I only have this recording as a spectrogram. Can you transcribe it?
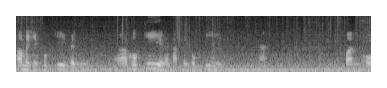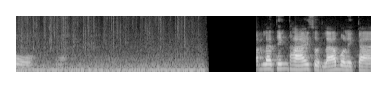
อ้อไม่ใช่คุกกี้เป็นคุกกี้นะครับ เป็นคุกกี้ นะฟันโอนะครับและทิ้งท้ายสุดแล้วบริการ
